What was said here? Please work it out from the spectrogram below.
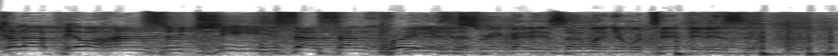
Clap your hands to Jesus and praise him.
